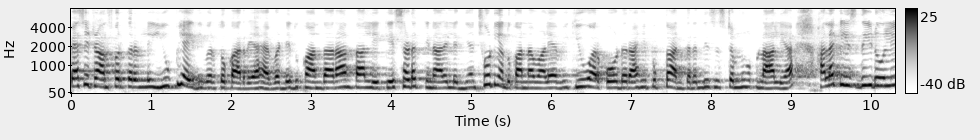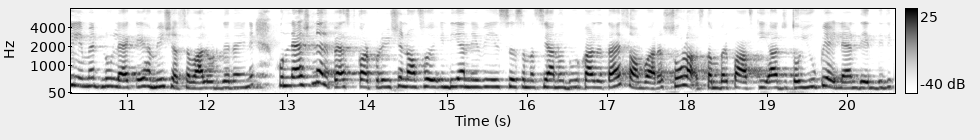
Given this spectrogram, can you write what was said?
ਪੈਸੇ ਟ੍ਰਾਂਸਫਰ ਕਰਨ ਲਈ ਯੂਪੀਆਈ ਦੀ ਵਰਤੋਂ ਕਰ ਰਿਹਾ ਹੈ। ਵੱਡੇ ਦੁਕਾਨਦਾਰਾਂ ਤਾਂ ਲੈ ਕੇ ਸੜਕ ਕਿਨਾਰੇ ਲੱਗੀਆਂ ਛੋਟੀਆਂ ਦੁਕਾਨਾਂ ਵਾਲਿਆਂ ਵੀ ਕਿਊਆਰ ਕੋਡ ਰਾਹੀਂ ਭੁਗਤਾਨ ਕਰਨ ਦੀ ਸਿਸਟਮ ਨੂੰ ਅਪਣਾ ਲਿਆ। ਹਾਲਾਂਕਿ ਇਸ ਦੀ ਡੋਲੀ ਲਿਮਿਟ ਨੂੰ ਲੈ ਕੇ ਹਮੇਸ਼ਾ ਸਵਾਲ ਉੱਠਦੇ ਰਹੇ ਨੇ। ਹੁਣ national payments corporation of India ਨੇ ਵੀ ਇਸ ਸਮੱਸਿਆ ਨੂੰ ਦੂਰ ਕਰ ਦਿੱਤਾ ਹੈ। ਸੋਮਵਾਰ 16 ਸਤੰਬਰ ਭਾਵ ਕਿ ਅੱਜ ਤੋਂ ਯੂਪੀਆਈ ਲੈਣ ਦੇਣ ਦੀ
